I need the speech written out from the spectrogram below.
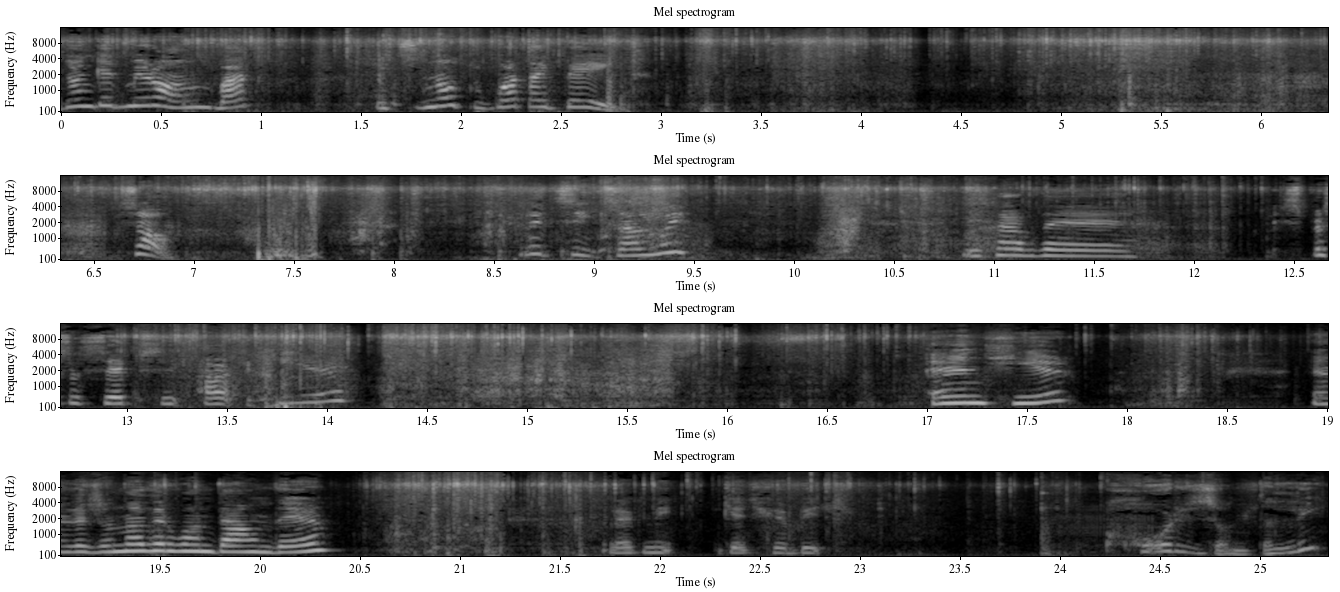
don't get me wrong, but it's not what I paid. So, let's see, shall we? We have the special sets are here and here and there's another one down there let me get you a bit horizontally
